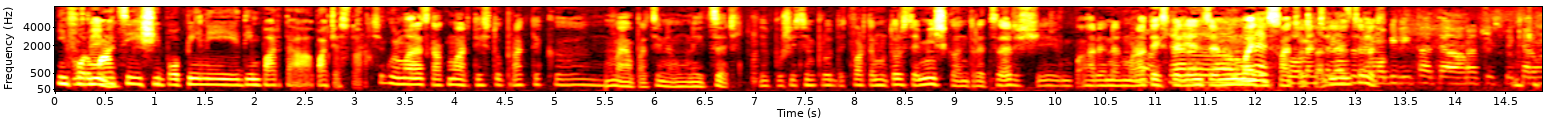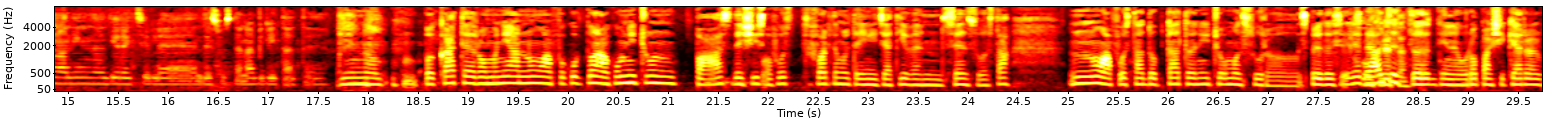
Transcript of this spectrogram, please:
informații și opinii din partea acestora. Sigur, mai ales că acum artistul practic nu mai aparține unei țări. E pur și simplu de foarte multe ori se mișcă între țări și are nenumărate Da, experiențe, chiar nu numai din UNESCO spațiul ăsta, menționează de bineînțeles. mobilitatea artistului, chiar una din direcțiile de sustenabilitate. Din uh, păcate, România nu a făcut până acum niciun pas, deși au fost foarte multe inițiative în sensul ăsta, nu a fost adoptată nicio măsură, spre deosebire de Concretă. alte țări din Europa și chiar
